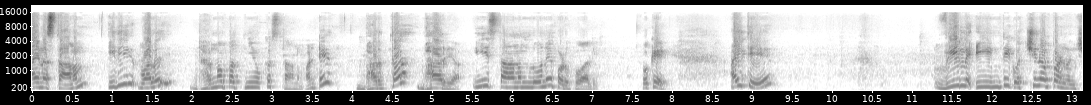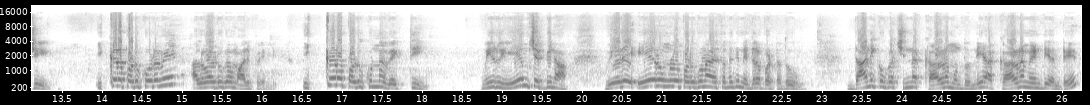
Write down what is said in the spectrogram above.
ఆయన స్థానం ఇది వాళ్ళ ధర్మపత్ని యొక్క స్థానం. అంటే భర్త భార్య ఈ స్థానంలోనే పడుకోవాలి. ఓకే? అయితే వీళ్ళు ఈ ఇంటికి వచ్చినప్పటి నుంచి ఇక్కడ పడుకోవడమే అలవాటుగా మారిపోయింది. ఇక్కడ పడుకున్న వ్యక్తి మీరు ఏం చెప్పినా వేరే ఏ రూమ్లో పడుకున్నా అతనికి నిద్ర పట్టదు. దానికి ఒక చిన్న కారణం ఉంటుంది. ఆ కారణం ఏంటి అంటే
